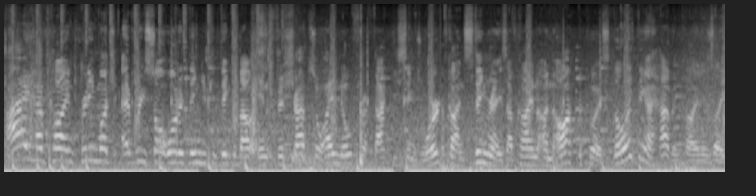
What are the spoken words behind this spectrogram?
I have caught in pretty much every saltwater thing you can think about in a fish trap, so I know for a fact these things work. I've caught stingrays, I've caught an octopus. The only thing I haven't caught is like,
